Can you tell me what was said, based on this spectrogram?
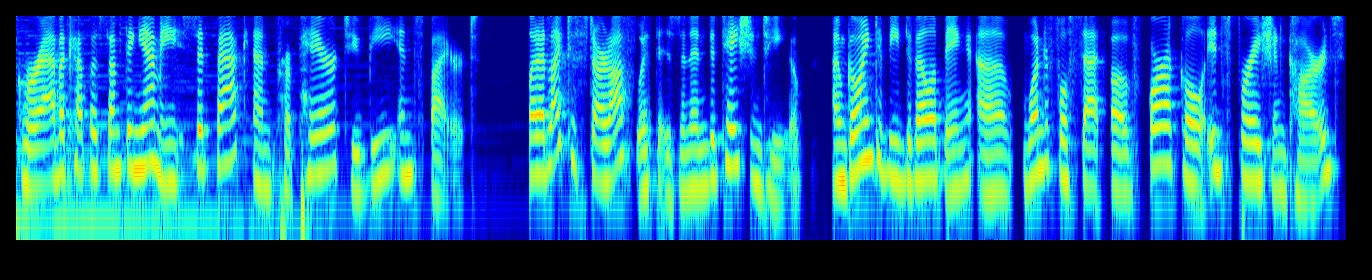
Grab a cup of something yummy, sit back, and prepare to be inspired. What I'd like to start off with is an invitation to you. I'm going to be developing a wonderful set of Oracle inspiration cards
